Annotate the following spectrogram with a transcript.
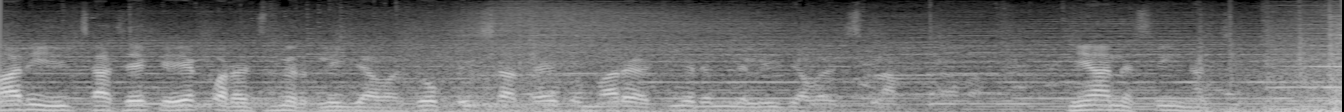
મારી ઈચ્છા છે કે એકવાર અજમેર લઈ જવા. જો પૈસા થાય તો મારે અજમેર એમને લઈ જવા ઇસ્લામ. ત્યાં અને શ્રીનાથજી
